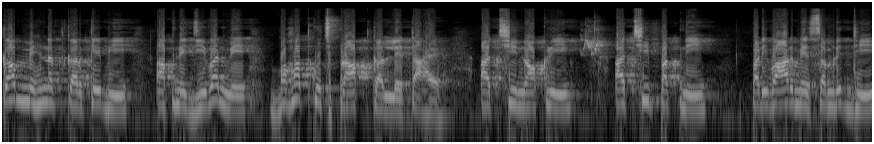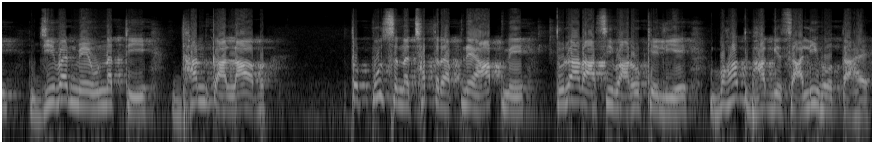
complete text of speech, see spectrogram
कम मेहनत करके भी अपने जीवन में बहुत कुछ प्राप्त कर लेता है। अच्छी नौकरी, अच्छी पत्नी, परिवार में समृद्धि, जीवन में उन्नति, धन का लाभ तो पुष्य नक्षत्र अपने आप में तुला राशि वालों के लिए बहुत भाग्यशाली होता है।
